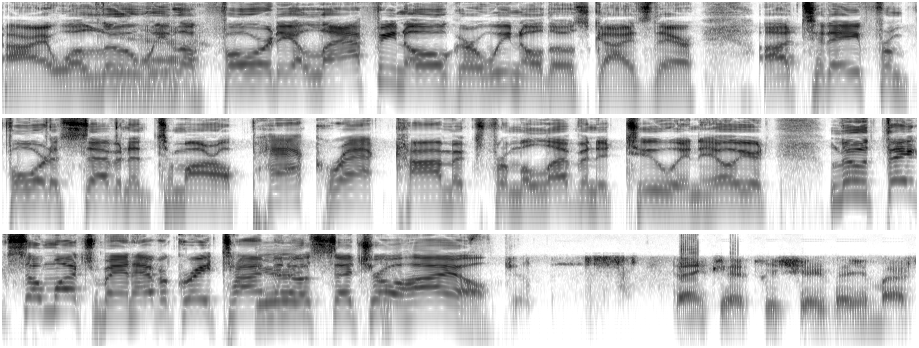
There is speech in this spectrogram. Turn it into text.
All right, well, Lou, we look forward to you. Laughing Ogre, we know those guys there. Uh, today from 4 to 7 and tomorrow, Pack Rat Comics from 11 to 2 in Hilliard. Lou, thanks so much, man. Have a great time in Yeah. North Central Ohio. Thank you. I appreciate it very much.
